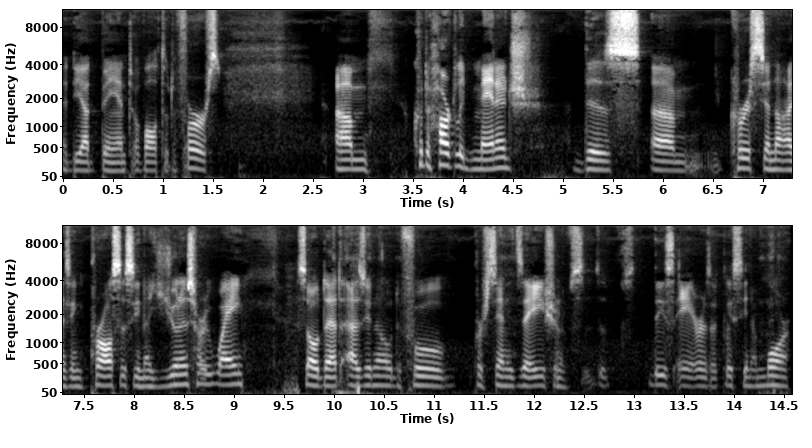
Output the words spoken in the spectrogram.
the advent of Otto the First um, could hardly manage this um, Christianizing process in a unitary way, so that, as you know, the full Christianization of these areas, at least in a more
